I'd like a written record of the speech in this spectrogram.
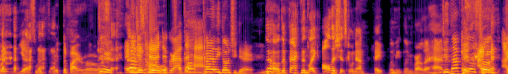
with, yes, with with the fire hose. Dude, And he is just had to grab the hat. Kylie, don't you dare. no, the fact that like all this shit's going down. Hey, let me let me borrow that hat. Dude, that Okay, feels I so need- I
